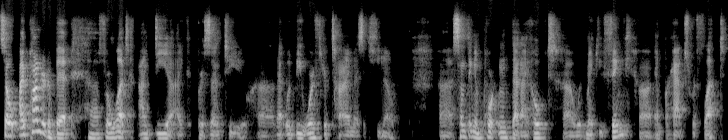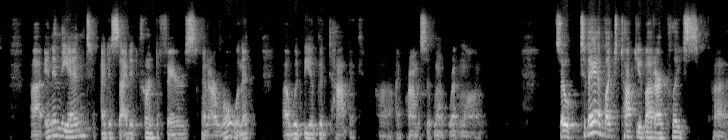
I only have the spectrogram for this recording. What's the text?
So I pondered a bit uh, for what idea I could present to you that would be worth your time as a keynote. something important that I hoped would make you think and perhaps reflect. And in the end, I decided current affairs and our role in it uh, would be a good topic. Uh, I promise it won't run long. So today I'd like to talk to you about our place uh,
